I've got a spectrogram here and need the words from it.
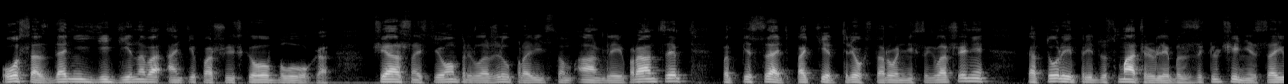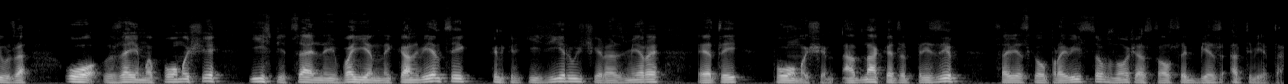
о создании единого антифашистского блока. В частности, он предложил правительствам Англии и Франции подписать пакет трехсторонних соглашений, которые предусматривали бы заключение Союза о взаимопомощи и специальной военной конвенции, конкретизирующей размеры этой помощи. Однако этот призыв советского правительства вновь остался без ответа.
